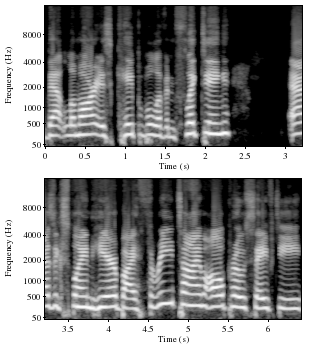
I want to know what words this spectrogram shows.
that Lamar is capable of inflicting, as explained here by three time All Pro safety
